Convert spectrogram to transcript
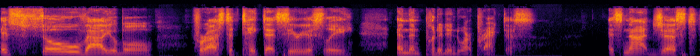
It's so valuable for us to take that seriously and then put it into our practice. It's not just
